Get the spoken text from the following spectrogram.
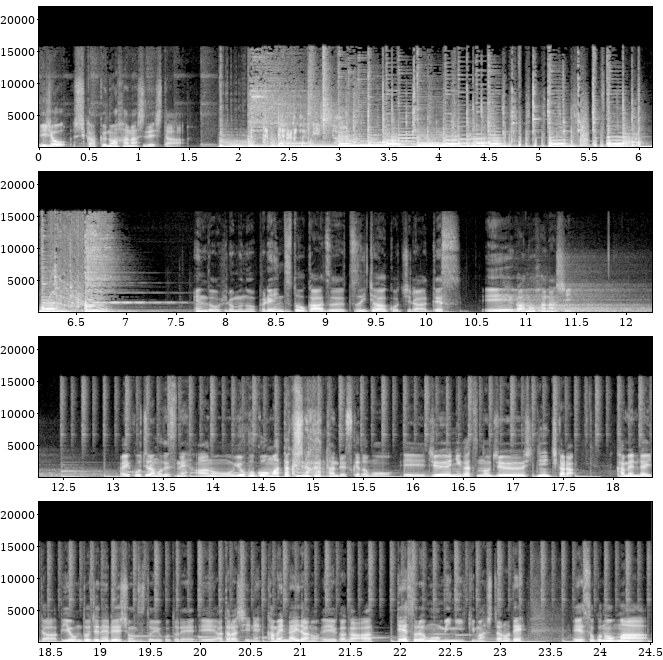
以上資格の話でした。遠藤ひろむのプレインズトーカーズ。続いてはこちらです。映画の話。はい、こちらもですね、あの予告を全くしなかったんですけども、えー12月の17日から仮面ライダービヨンドジェネレーションズということで、えー新しいね、仮面ライダーの映画があって、それをも見に行きましたので、えーそこの、まあ、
